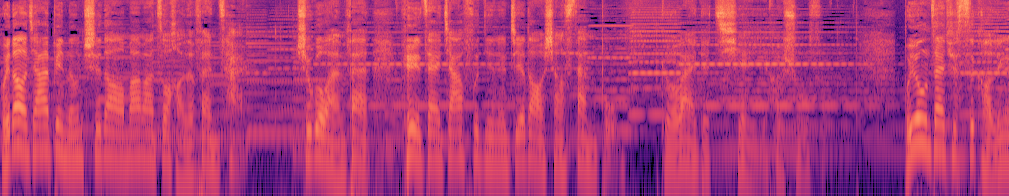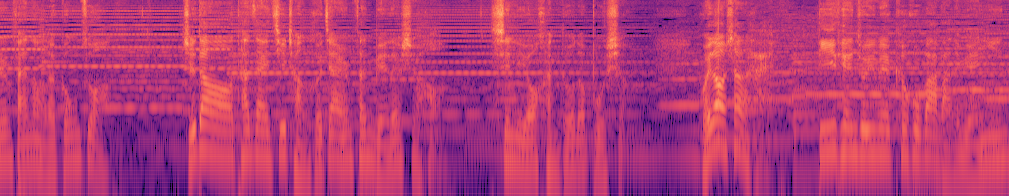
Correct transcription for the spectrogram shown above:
回到家便能吃到妈妈做好的饭菜，吃过晚饭可以在家附近的街道上散步，格外的惬意和舒服，不用再去思考令人烦恼的工作。直到他在机场和家人分别的时候，心里有很多的不舍。回到上海，第一天就因为客户爸爸的原因，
